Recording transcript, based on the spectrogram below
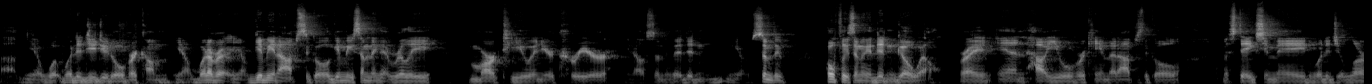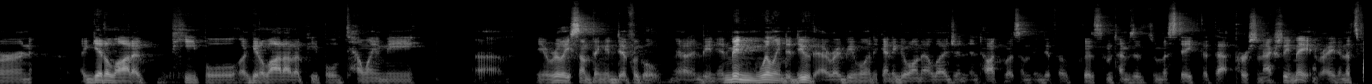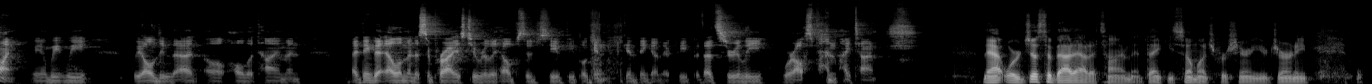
um, you know, what what did you do to overcome, you know, whatever, you know, give me an obstacle, give me something that really marked you in your career, you know, something that didn't, you know, something hopefully something that didn't go well, right, and how you overcame that obstacle, mistakes you made, what did you learn. I get a lot of people, I get a lot out of people telling me. Um, you know, really something difficult uh, and being and being willing to do that, right? Being willing to kind of go on that ledge and, and talk about something difficult because sometimes it's a mistake that that person actually made, right? And that's fine. You know, we we we all do that all, all the time, and I think that element of surprise too really helps to see if people can can think on their feet. But that's really where I'll spend my time. Matt, we're just about out of time, and thank you so much for sharing your journey.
